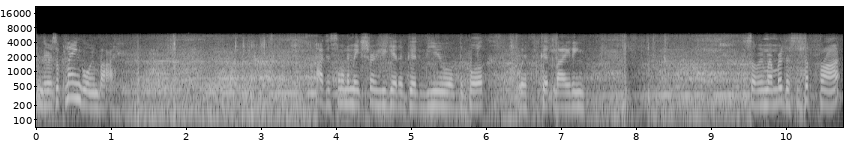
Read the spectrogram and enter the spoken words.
and there's a plane going by. I just want to make sure you get a good view of the book with good lighting. So remember this is the front.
